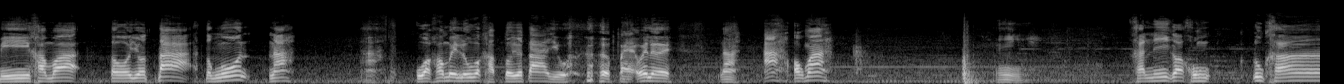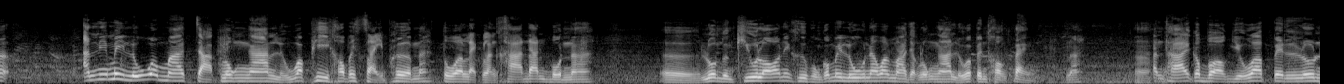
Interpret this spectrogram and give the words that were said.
มีคำว่าโตโยต้าตรงนู้นนะ อะกลัวเขาไม่รู้ว่าขับโตโยต้าอยู่ แปะไว้เลยนะอะออกมานี่คันนี้ก็คงลูกค้า อันนี้ไม่รู้ว่ามาจากโรงงานหรือว่าพี่เขาไปใส่เพิ่มนะ ตัวแหลกหลังคาด้านบนนะเออรวมถึงคิ้วล้อนี่คือ ผมก็ไม่รู้นะว่ามาจากโรงงานหรือว่าเป็นของแต่งนะอันท้ายก็บอกอยู่ว่าเป็นรุ่น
